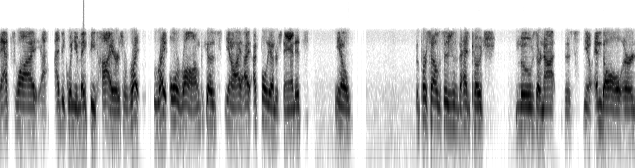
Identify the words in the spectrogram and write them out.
that's why I think when you make these hires, right, right or wrong, because you know I, I fully understand it's, you know, the personnel decisions the head coach moves are not this, you know, end all or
